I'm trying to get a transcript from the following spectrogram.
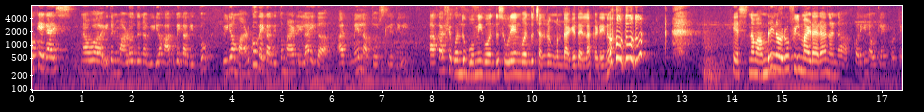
ಓಕೆ ಗಾಯ್ಸ್ ನಾವು ಇದನ್ನ ಮಾಡೋದನ್ನ ವಿಡಿಯೋ ಹಾಕಬೇಕಾಗಿತ್ತು. ವಿಡಿಯೋ ಮಾಡ್ಕೋಬೇಕಾಗಿತ್ತು ಮಾಡಲಿಲ್ಲ. ಈಗ ಆದ್ಮೇಲೆ ನಾವು ತೋರಿಸ್ಲಿದ್ದೀವಿ ಆಕಾಶಗೊಂದು ಭೂಮಿಗೊಂದು ಸೂರ್ಯಂಗೊಂದು ಚಂದ್ರಂಗೊಂದಾಗಿದೆ ಎಲ್ಲ ಕಡೆನೂ. ಎಸ್ ನಮ್ಮ ಅಂಬ್ರಿನವರು ಫಿಲ್ ಮಾಡ್ಯಾರ ನನ್ನ ಹೊರಗಿನ ಔಟ್ಲೈನ್ ಕೊಟ್ಟೆ.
